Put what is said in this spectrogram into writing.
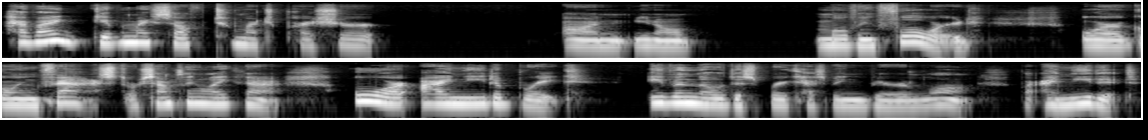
have I given myself too much pressure on, you know, moving forward or going fast or something like that? Or I need a break, even though this break has been very long, but I need it.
